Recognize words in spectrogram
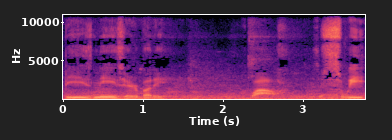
bee's knees here, buddy. Wow. Sweet.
